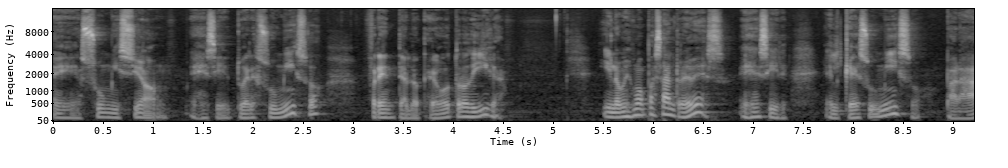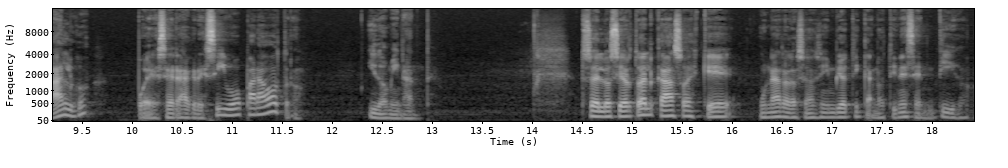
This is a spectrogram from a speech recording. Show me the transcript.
eh, sumisión. Es decir, tú eres sumiso frente a lo que otro diga. Y lo mismo pasa al revés, es decir, el que es sumiso para algo puede ser agresivo para otro y dominante. Entonces, lo cierto del caso es que una relación simbiótica no tiene sentido,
